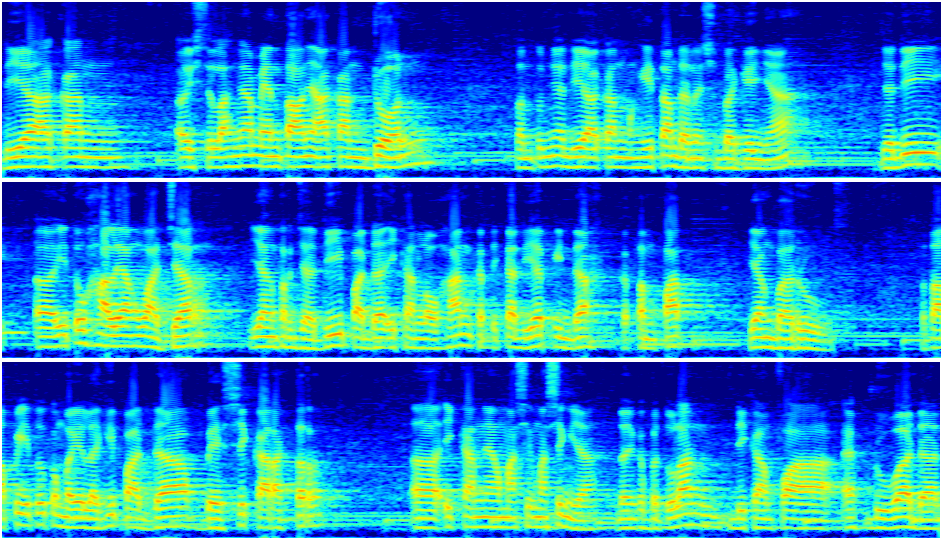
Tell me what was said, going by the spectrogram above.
Dia akan Eh, istilahnya mentalnya akan down, tentunya dia akan menghitam dan lain sebagainya. Jadi uh, itu hal yang wajar yang terjadi pada ikan lohan ketika dia pindah ke tempat yang baru. Tetapi itu kembali lagi pada basic karakter uh, ikan yang masing-masing ya. Dan kebetulan di Kamva F2 dan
